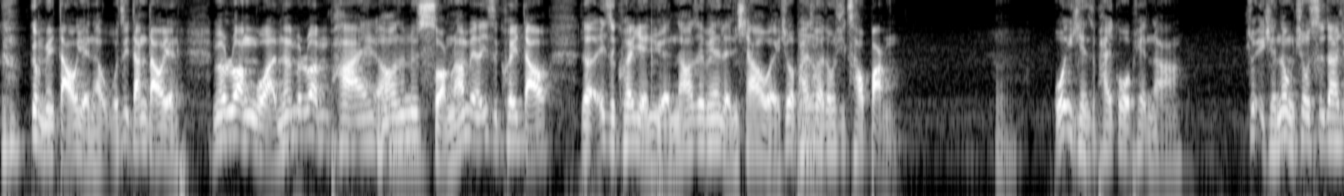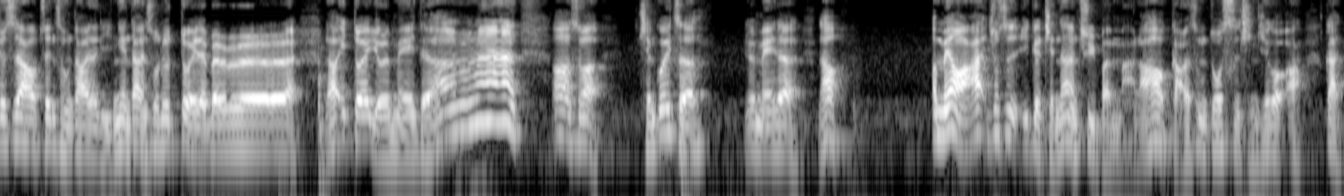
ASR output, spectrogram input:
根本没导演啊！我自己当导演，没有乱玩，那边乱拍，然后那边爽，然后没有一直亏导，呃，一直亏演员，然后这边人消尾，结果拍出来的东西超棒。我以前也是拍过片的啊，所以以前那种旧时代就是要遵从大家的理念，导演说就对了，不不不不不，然后一堆有人没的啊，什么潜规则有人没的，然后啊没有，啊就是一个简单的剧本嘛，然后搞了这么多事情，结果啊干，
